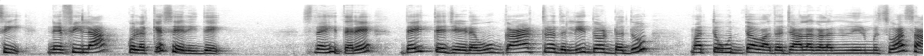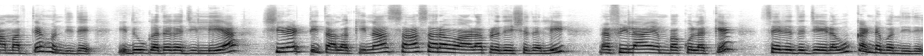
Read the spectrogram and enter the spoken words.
ಸಿ, ನೆಫಿಲಾ ಕುಲಕ್ಕೆ ಸೇರಿದೆ. ಸ್ನೇಹಿತರೆ ದೈತ್ಯ ಜೇಡವು ಗಾತ್ರದಲ್ಲಿ ದೊಡ್ಡದು ಮತ್ತು ಉದ್ದವಾದ ಜಾಲಗಳನ್ನು ನಿರ್ಮಿಸುವ ಸಾಮರ್ಥ್ಯ ಹೊಂದಿದೆ. ಇದು ಗದಗ ಜಿಲ್ಲೆಯ ಶಿರಟ್ಟಿ ತಾಲೂಕಿನ ಸಾಸರವಾಡ ಪ್ರದೇಶದಲ್ಲಿ ನಫಿಲಾ ಎಂಬ ಕುಲಕ್ಕೆ ಸೇರಿದ ಜೇಡವು ಕಂಡುಬಂದಿದೆ.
